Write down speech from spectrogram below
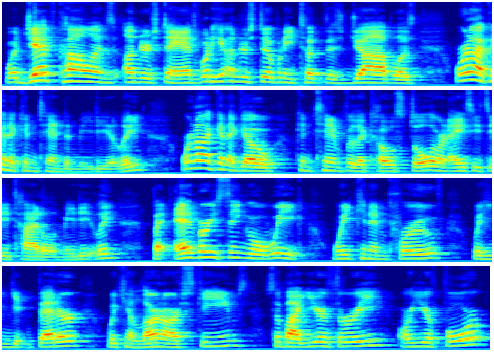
What Geoff Collins understands, what he understood when he took this job was we're not going to contend immediately. We're not going to go contend for the Coastal or an ACC title immediately. But every single week, we can improve, we can get better, we can learn our schemes. So by year three or year four,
